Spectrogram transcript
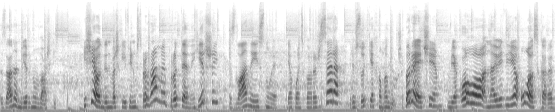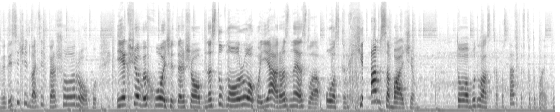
за надмірну важкість. І ще один важкий фільм з програми, проте не гірший зла не існує японського режисера Рюсукі Хамагучі. До речі, в якого навіть є Оскар 2021 року. І якщо ви хочете, щоб наступного року я рознесла Оскар херам собачим, то будь ласка, поставте вподобайку.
